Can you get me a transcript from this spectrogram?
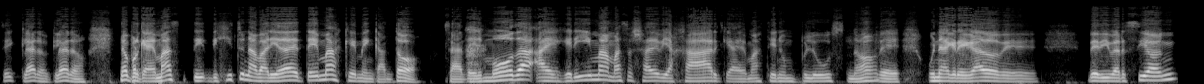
Sí, claro, claro. No, porque además dijiste una variedad de temas que me encantó. O sea, de moda a esgrima, más allá de viajar, que además tiene un plus, ¿no? De un agregado de, diversión.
